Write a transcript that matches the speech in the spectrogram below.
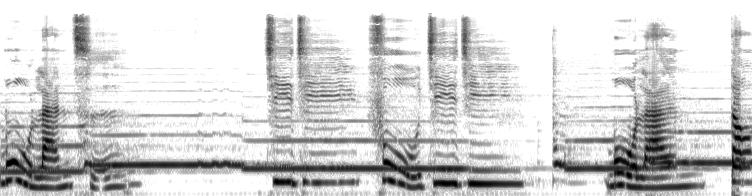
木兰辞，唧唧复唧唧，木兰当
